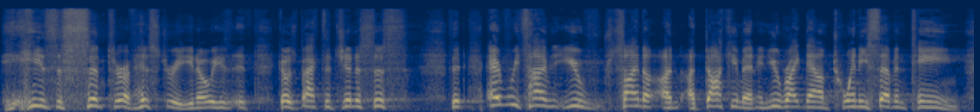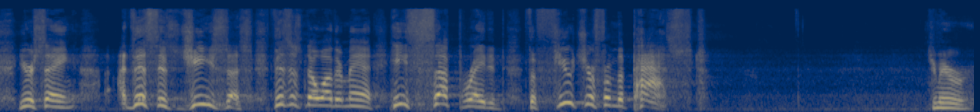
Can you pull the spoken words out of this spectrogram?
he, he is the center of history. You know, he, it goes back to Genesis. That every time that you sign a, a, a document and you write down 2017, you're saying, this is Jesus. This is no other man. He separated the future from the past. Do you remember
